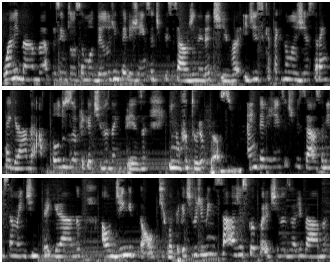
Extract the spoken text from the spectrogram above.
O Alibaba apresentou seu modelo de inteligência artificial generativa e disse que a tecnologia será integrada a todos os aplicativos da empresa em um futuro próximo. A inteligência artificial será inicialmente integrado ao DingTalk, o aplicativo de mensagens corporativas do Alibaba,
